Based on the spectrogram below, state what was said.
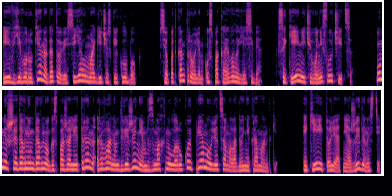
и в его руке наготове сиял магический клубок. Все под контролем», — успокаивала я себя. «С Икеей ничего не случится. Умершая давным-давно госпожа Литрен рваным движением взмахнула рукой прямо у лица молодой некромантки. Экей то ли от неожиданности,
